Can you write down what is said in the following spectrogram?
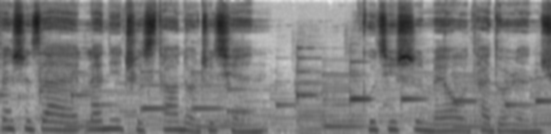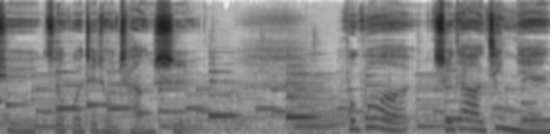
但是在 Lenny Tristano 之前，估计是没有太多人去做过这种尝试。不过，直到近年，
